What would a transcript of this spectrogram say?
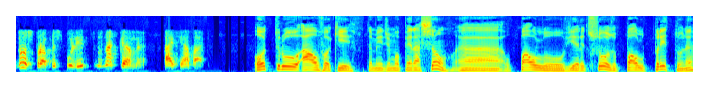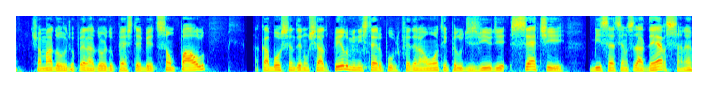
dos próprios políticos na Câmara. Aí sem abate. Outro alvo aqui também de uma operação, uh, o Paulo Vieira de Souza, o Paulo Preto, né, chamado de operador do PSTB de São Paulo, acabou sendo denunciado pelo Ministério Público Federal ontem pelo desvio de 7 bi-700 da DERSA, né?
